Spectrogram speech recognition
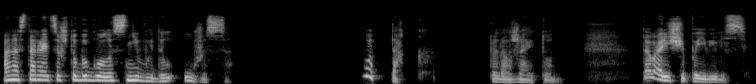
Она старается, чтобы голос не выдал ужаса. Вот так, — продолжает он. Товарищи появились.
